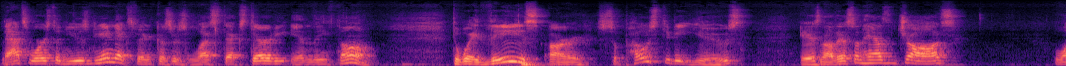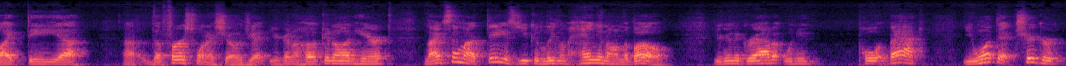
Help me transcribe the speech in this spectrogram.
That's worse than using your index finger because there's less dexterity in the thumb. The way these are supposed to be used is now this one has jaws like the uh, uh, the first one I showed you. You're going to hook it on here. Nice thing about these, you can leave them hanging on the bow. You're going to grab it when you pull it back. You want that trigger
